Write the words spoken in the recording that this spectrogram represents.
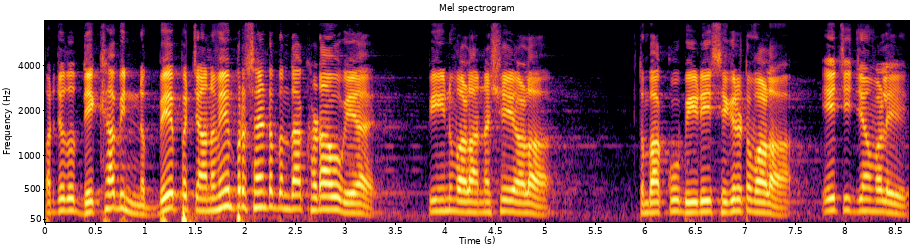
ਪਰ ਜਦੋਂ ਦੇਖਿਆ ਵੀ 90-95% ਬੰਦਾ ਖੜਾ ਹੋ ਗਿਆ ਹੈ, ਪੀਣ ਵਾਲਾ, ਨਸ਼ੇ ਵਾਲਾ, ਤੰਬਾਕੂ, ਬੀੜੀ, ਸਿਗਰਟ ਵਾਲਾ, ਇਹ ਚੀਜ਼ਾਂ ਵਾਲੇ,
